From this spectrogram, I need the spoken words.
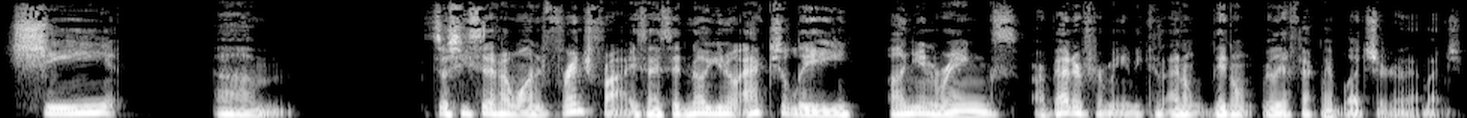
she, um, so she said if I wanted French fries, I said, no, you know, actually onion rings are better for me because I don't, they don't really affect my blood sugar that much.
